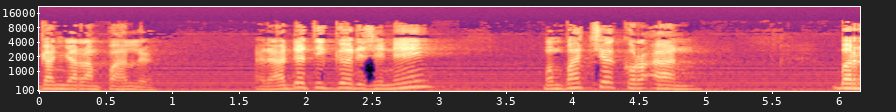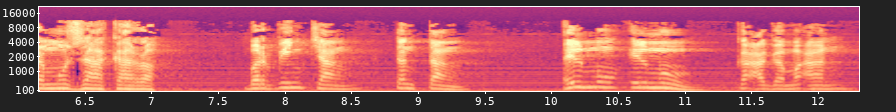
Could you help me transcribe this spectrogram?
ganjaran pahala. Ada, ada tiga di sini membaca Quran, bermuzakarah, berbincang tentang ilmu-ilmu keagamaan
